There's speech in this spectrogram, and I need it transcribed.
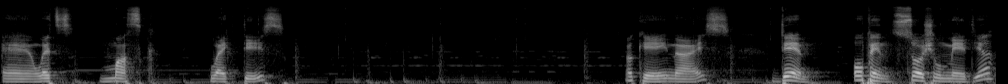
and let's mask like this. Okay, nice. Then open social media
